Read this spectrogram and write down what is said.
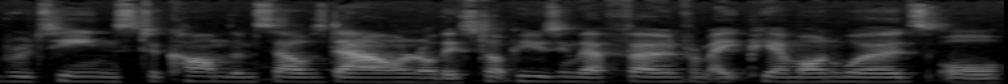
routines to calm themselves down, or they stop using their phone from eight pm onwards, or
